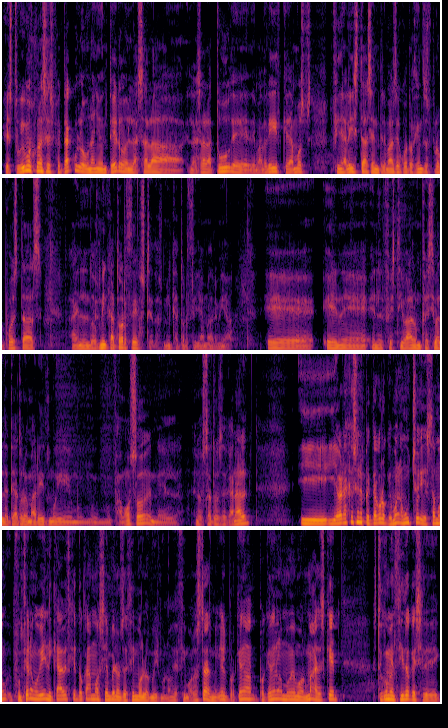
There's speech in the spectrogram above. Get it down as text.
Estuvimos con ese espectáculo un año entero en la sala, en la sala TU de, de, Madrid. Quedamos finalistas entre más de 400 propuestas en el 2014, hostia, 2014 ya, madre mía, eh, eh, en, el festival, un festival de teatro de Madrid muy, muy, muy famoso, en, el, en, los teatros de Canal. Y, la verdad es que es un espectáculo que mola mucho y está funciona muy bien y cada vez que tocamos siempre nos decimos lo mismo, ¿no? Decimos, ostras, Miguel, ¿por qué no, por qué no lo movemos más? Es que estoy convencido que si le,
